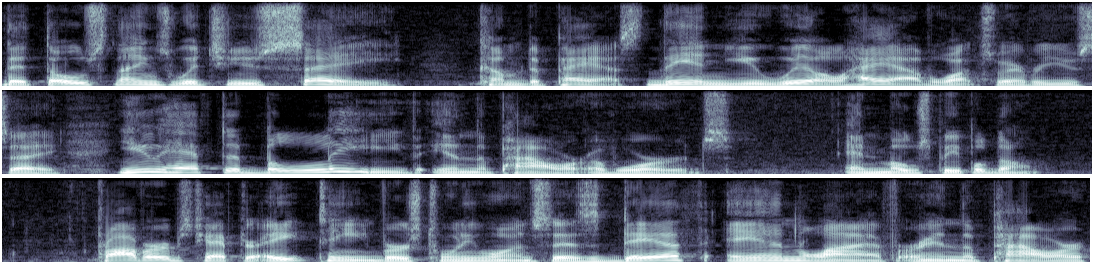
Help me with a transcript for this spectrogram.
that those things which you say come to pass. Then you will have whatsoever you say. You have to believe in the power of words, and most people don't. Proverbs chapter 18, verse 21 says, Death and life are in the power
